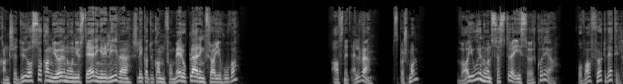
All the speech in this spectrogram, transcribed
Kanskje du også kan gjøre noen justeringer i livet slik at du kan få mer opplæring fra Jehova? Avsnitt 11 Spørsmål Hva gjorde noen søstre i Sør-Korea, og hva førte det til?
